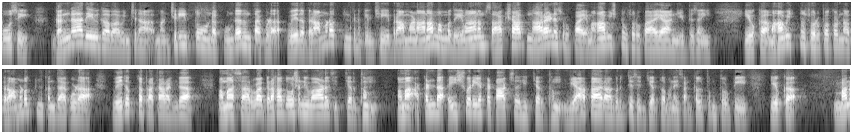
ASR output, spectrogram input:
పోసి గంగాదేవిగా భావించిన మంచినీరుతో ఉన్న కుండనంతా కూడా వేద బ్రాహ్మణోత్మకను పిలిచి బ్రాహ్మణానం మమ్మ దేవానం సాక్షాత్ నారాయణ స్వరూపాయ మహావిష్ణు స్వరూపాయ అని చెప్పేసి ఈ యొక్క మహావిష్ణు స్వరూపకున్న బ్రాహ్మణోత్మకంతా కూడా వేదోక్త ప్రకారంగా మమ సర్వ గ్రహదోష నివారణ సిత్యర్థం మమ అఖండ ఐశ్వర్య కటాక్ష సిత్యర్థం వ్యాపార అభివృద్ధి సిద్ధ్యర్థం అనే సంకల్పంతో ఈ యొక్క మన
